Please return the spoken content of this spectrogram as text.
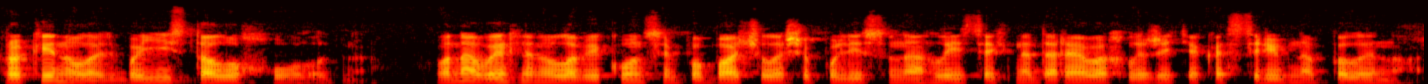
Прокинулась, бо їй стало холодно. Вона виглянула віконцем побачила, що по лісу на глицях на деревах лежить якась срібна пелена.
